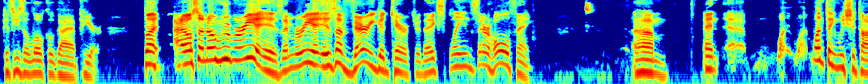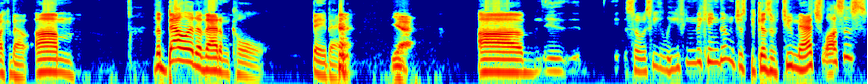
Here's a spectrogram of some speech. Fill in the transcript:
because he's a local guy up here. But I also know who Maria is, and Maria is a very good character that explains their whole thing. Um, and uh, one, one thing we should talk about um, the Ballad of Adam Cole, baby. Yeah. uh, so is he leaving the kingdom just because of two match losses?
